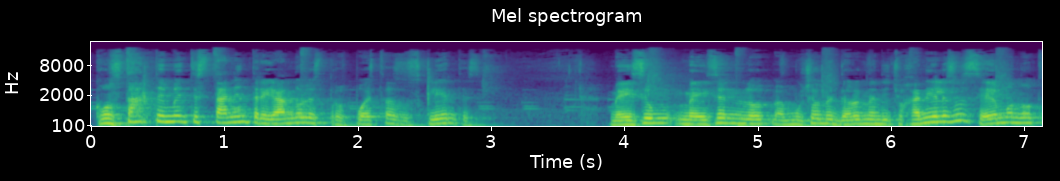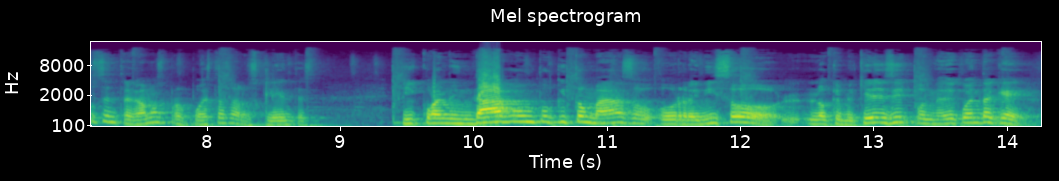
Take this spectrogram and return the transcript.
constantemente están entregándoles propuestas a sus clientes. Me dicen, me dicen muchos vendedores me han dicho, Janiel, eso hacemos, nosotros entregamos propuestas a los clientes. Y cuando indago un poquito más o, o reviso lo que me quieren decir, pues me doy cuenta que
